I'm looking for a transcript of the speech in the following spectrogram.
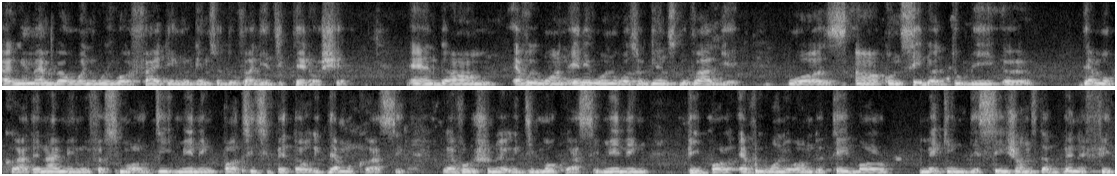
I mm-hmm. remember mm-hmm. when we were fighting against the Duvalier dictatorship and um, everyone, anyone who was against Duvalier, was uh, considered to be a Democrat, and I mean with a small d, meaning participatory democracy, revolutionary democracy, meaning people, everyone around the table, making decisions that benefit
